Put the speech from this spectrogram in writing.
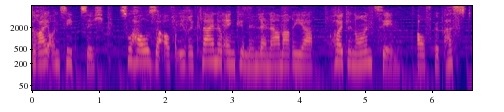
73, zu Hause auf ihre kleine Enkelin Lena Maria, heute 19, aufgepasst.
